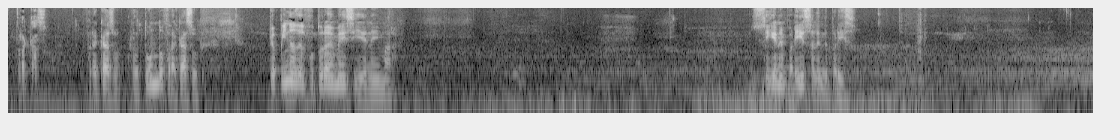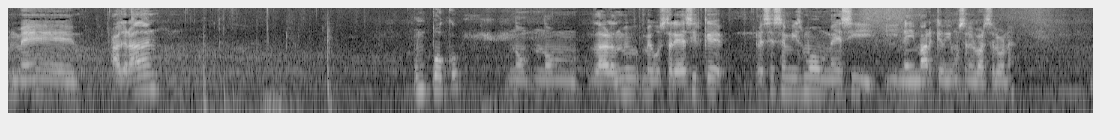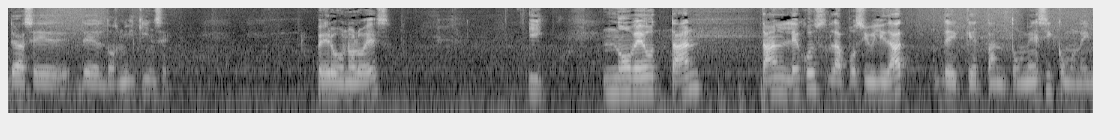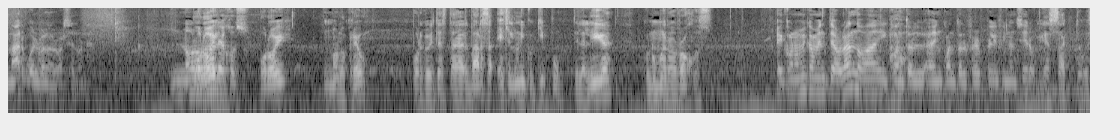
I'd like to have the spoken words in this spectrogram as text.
Fracaso. Fracaso, rotundo fracaso. ¿Qué opinas del futuro de Messi y de Neymar? Siguen en París, salen de París. me agradan un poco. No, no, la verdad me, me gustaría decir que es ese mismo Messi y Neymar que vimos en el Barcelona de hace del 2015, pero no lo es. Y no veo tan tan lejos la posibilidad de que tanto Messi como Neymar vuelvan al Barcelona. No Por lo veo hoy. lejos. Por hoy no lo creo, porque ahorita está el Barça, es el único equipo de la liga con números rojos. Económicamente hablando, y cuanto al- en cuanto al fair play financiero. Exacto,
